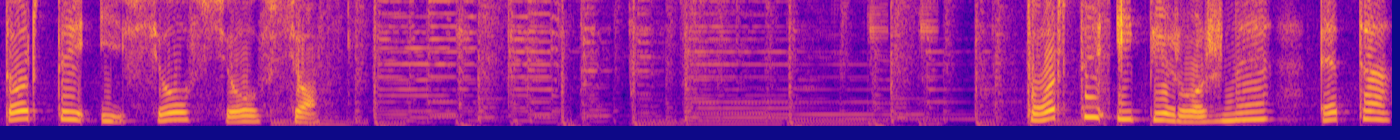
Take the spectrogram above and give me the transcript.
торты, и все, все, все. Торты и пирожные – это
